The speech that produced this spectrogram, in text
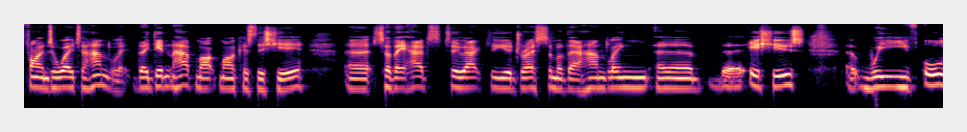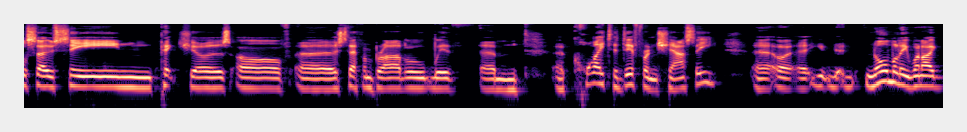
finds a way to handle it. They didn't have Marc Marquez this year, uh, so they had to actually address some of their handling uh, issues. Uh, we've also seen pictures of uh, Stefan Bradl with um, uh, quite a different chassis. Uh, or, uh, normally, when I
